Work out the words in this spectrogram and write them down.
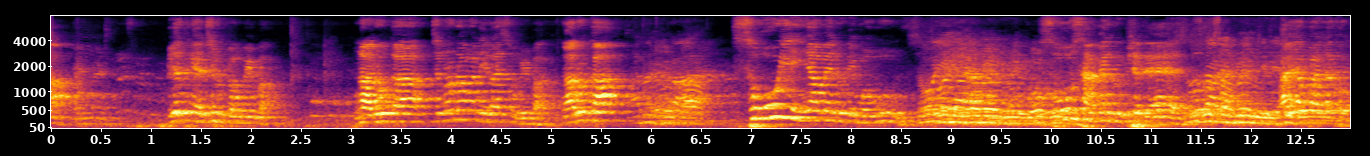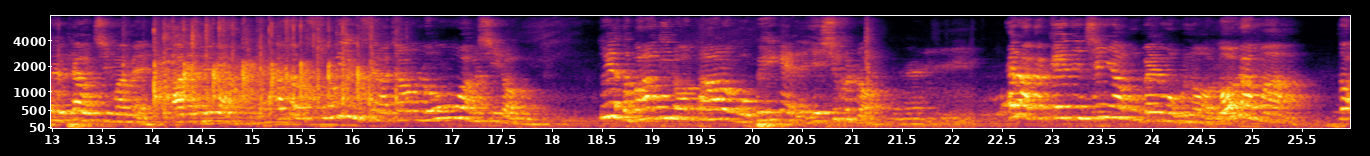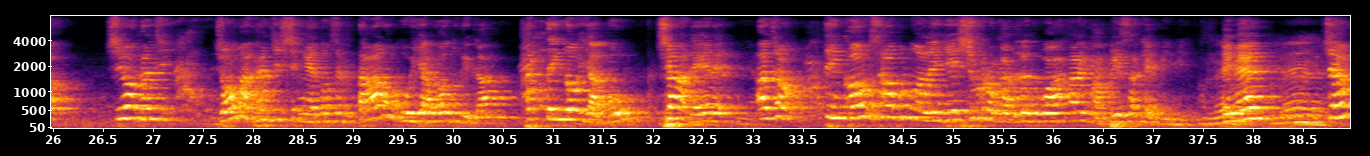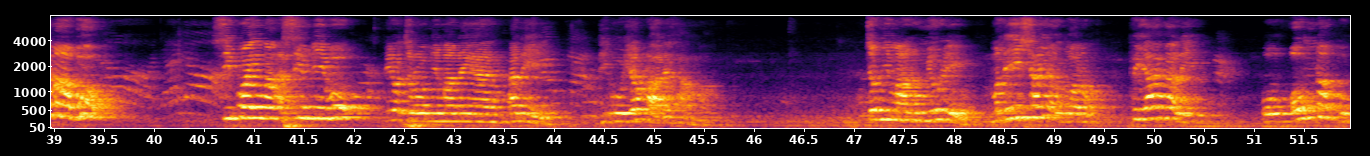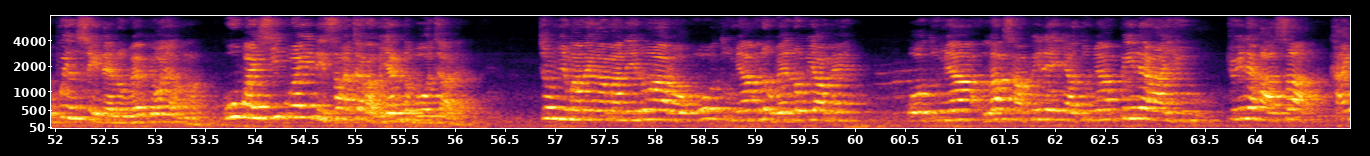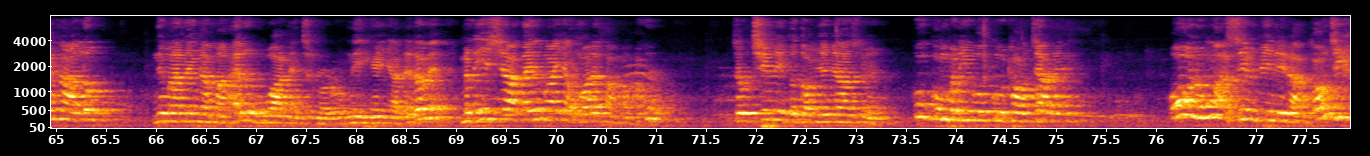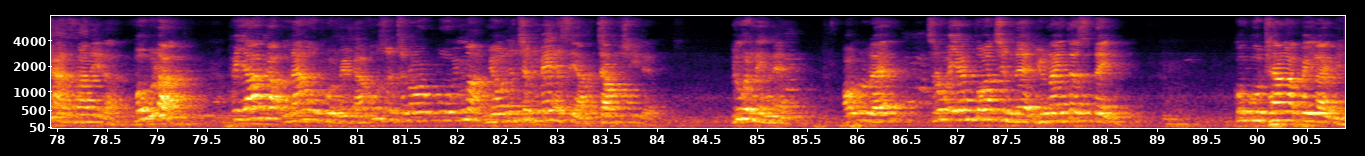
ဘုရားတကယ်ချစ်တော်ပေးပါငါတို့ကကျွန်တော်တို့ကနေလိုက်ဆိုပေးပါငါတို့ကအာမင်တို့ကစိုးရင်ရမယ့်လူတွေမဟုတ်ဘူးဆိုရရမယ်လူတွေကိုစိုးစံမဲ့လူဖြစ်တယ်ဆိုးစားမယ်လူတွေအားရပါလက်ခုပ်တွေဖြောက်ချီးမွမ်းမယ်အားရဖေးပါအဲ့တော့ဆိုရင်ဆရာကြောင့်လုံးဝမရှိတော့ဘူး သူရဲ့တပါးဒီတော်သားတော်ကိုပေးခဲ့တယ်ယေရှုခရစ်တော်အဲ့ဒါကကယ်တင်ခြင်းရဖို့ပဲမဟုတ်ဘူးနော်လောကမှာတော့ရှင်ယောခန်းကြီးဂျောမခန်းကြီးရှင်ငယ်တော့စတားတော်ကိုရတော့သူတွေကခတ်သိမ်းတော့ရကိုရတယ်တဲ့အဲ့ကြောင့်တင်ကောင်းစားဖို့ကလည်းယေရှုခရစ်တော်ကလည်းဝါအဲ့မှာပေးဆက်ခဲ့ပြီးပြီအာမင်အာမင်ကျမ်းမာဖို့စီးပွားရေးမှာအဆင်ပြေဖို့ပြီးတော့ကျွန်တော်မြန်မာနိုင်ငံအနေဒီကိုရောက်လာတဲ့ခါမှာ ကျွန်တော်မြန်မာလူမျိုးတွေမလေးရှားရောက်သွားတော့ဖခင်ကလေဟိုအုံနောက်ကိုပွင့်စေတယ်လို့ပဲပြောရမှာကိုယ်ပိုင်စီးပွားရေးတွေစကြတာဗျမ်းသဘောကြတယ်ကျွန်တော်မြန်မာနိုင်ငံမှာနေတော့ကတော့အိုးသူများအလုပ်ပဲလုပ်ရမယ်ဟိုသူများလက်စာပေးတဲ့အရာသူများပေးတဲ့ဟာယူကျွေးတဲ့ဟာစခိုင်းတာလို့မြန်မာနိုင်ငံမှာအဲ့လိုဘဝနဲ့ကျွန်တော်တို့နေခဲ့ရတယ်ဒါပေမဲ့မလေးရှားတိုင်းဘာရောက်သွားတဲ့အခါမှာအခုကျွန်တော်ချင်းတွေတော်တော်များများဆိုရင်ကိုယ် company ကိုကိုထောင်ကြတယ်။ အိုးလုံးဝအဆင်ပြေနေတာကောင်းချီးခံစားနေတာမဟုတ်ဘူးလား။ဘုရားကလမ်းကိုဖွင့်ပေးတာအခုဆိုကျွန်တော်တို့ပို့ပြီးမှမျောလင်းချက်မဲ့အစရာအကြောင်းရှိတယ်။လူအနေနဲ့ဟောလို့လဲကျွန်တော်အရင်သွားချင်တဲ့ United States ကိုကိုထမ်းကပိတ်လိုက်ပြီ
